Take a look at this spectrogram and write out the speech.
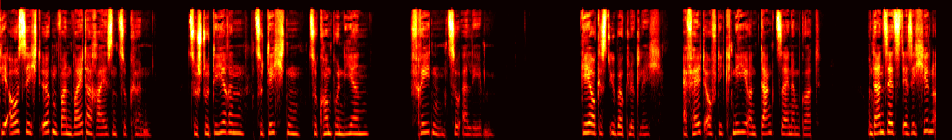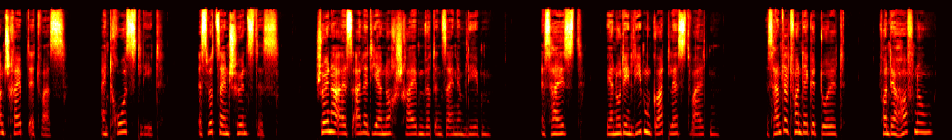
die Aussicht, irgendwann weiterreisen zu können, zu studieren, zu dichten, zu komponieren, Frieden zu erleben. Georg ist überglücklich. Er fällt auf die Knie und dankt seinem Gott. Und dann setzt er sich hin und schreibt etwas. Ein Trostlied. Es wird sein schönstes. Schöner als alle, die er noch schreiben wird in seinem Leben. Es heißt, wer nur den lieben Gott lässt walten, es handelt von der Geduld, von der Hoffnung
